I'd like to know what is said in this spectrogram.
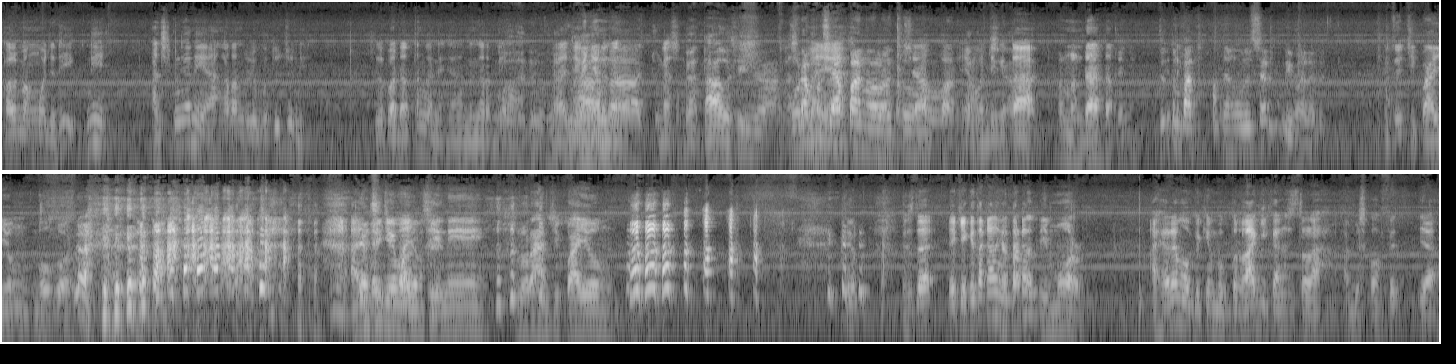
kalau emang mau jadi ini anjir nggak nih angkatan 2007 nih? Sudah pada datang kan nih yang denger nih? Waduh. Kayaknya Kayaknya nggak nggak nggak nggak tahu sih. Iya kurang persiapan kalau Kurang itu. persiapan. yang penting kita. Kan mendadak ini. Itu tempat yang lu share di mana tuh? Itu Cipayung Bogor. anjing Cipayung sini, Kelurahan Cipayung, maksudnya ya kayak kita kan kita Jakarta kan Timur. akhirnya mau bikin bukber lagi kan setelah habis covid. Ya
